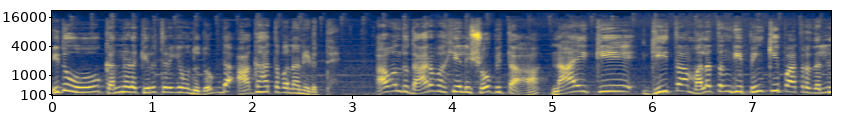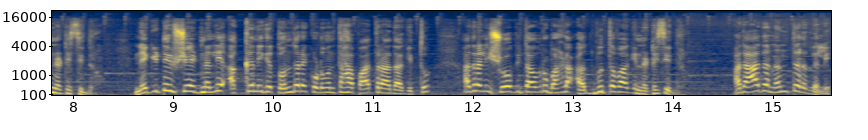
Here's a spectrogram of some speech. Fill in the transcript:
ಇದು ಕನ್ನಡ ಕಿರುತೆರೆಗೆ ಒಂದು ದೊಡ್ಡ ಆಘಾತವನ್ನು ನೀಡುತ್ತೆ. ಆ ಒಂದು ಧಾರಾವಾಹಿಯಲ್ಲಿ ಶೋಭಿತಾ ನಾಯಕಿ ಗೀತಾ ಮಲತಂಗಿ ಪಿಂಕಿ ಪಾತ್ರದಲ್ಲಿ ನಟಿಸಿದ್ರು. ನೆಗೆಟಿವ್ ಶೇಡ್ನಲ್ಲಿ ಅಕ್ಕನಿಗೆ ತೊಂದರೆ ಕೊಡುವಂತಹ ಪಾತ್ರ ಅದಾಗಿತ್ತು. ಅದರಲ್ಲಿ ಶೋಭಿತಾ ಅವರು ಬಹಳ ಅದ್ಭುತವಾಗಿ ನಟಿಸಿದರು. ಅದಾದ ನಂತರದಲ್ಲಿ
